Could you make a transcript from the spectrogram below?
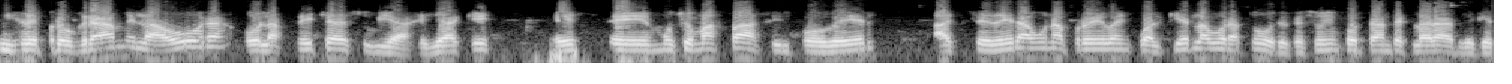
y reprograme la hora o la fecha de su viaje, ya que es eh, mucho más fácil poder acceder a una prueba en cualquier laboratorio, que eso es importante aclarar, de que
